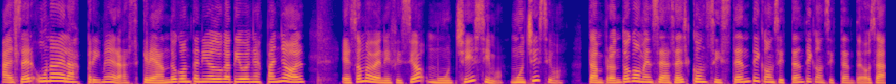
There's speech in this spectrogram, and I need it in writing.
al ser una de las primeras creando contenido educativo en español, eso me benefició muchísimo, muchísimo. Tan pronto comencé a ser consistente y consistente y consistente. O sea,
